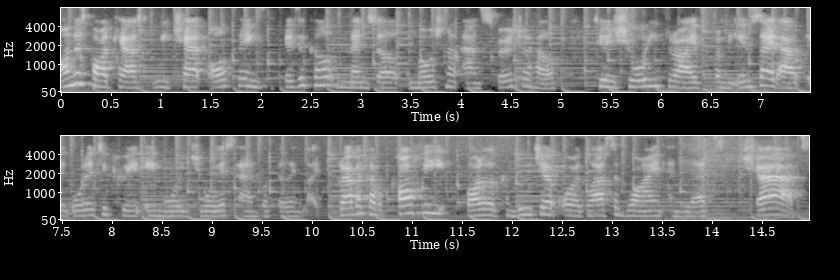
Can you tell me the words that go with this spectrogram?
On this podcast, we chat all things physical, mental, emotional, and spiritual health to ensure you thrive from the inside out in order to create a more joyous and fulfilling life. Grab a cup of coffee, a bottle of kombucha, or a glass of wine, and let's chat.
